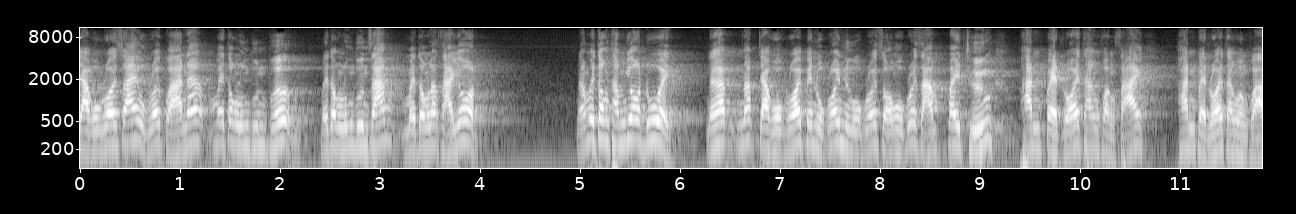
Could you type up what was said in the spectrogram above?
จาก600ซ้าย600ขวานะ ไม่ต้องลงทุนเพิ่ม ไม่ต้องลงทุนซ้ำไม่ต้องรักษายอดนะไม่ต้องทำยอดด้วยนะครับ นับจาก 600 เป็น 601 602 603 ไปถึง 1,800 ทางฝั่งซ้าย 1,800 ทางฝั่งขวา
